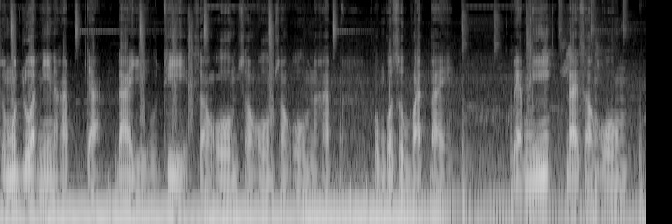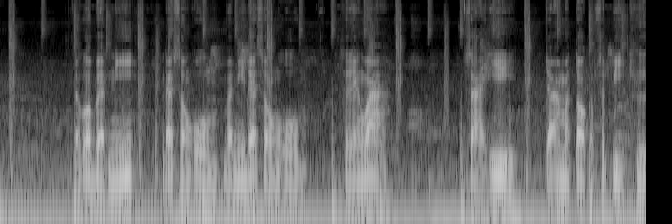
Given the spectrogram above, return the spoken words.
สมมติลวดนี้นะครับ จะได้อยู่ที่ 2 โอห์ม 2 โอห์ม 2 โอห์มนะครับ ผมก็สุ่มวัดไป แบบนี้ได้ 2 โอห์ม แล้วก็แบบนี้ได้ 2 โอห์ม แบบนี้ได้ 2 โอห์ม แสดงว่าสายที่จะเอามาต่อกับสปีดคือ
